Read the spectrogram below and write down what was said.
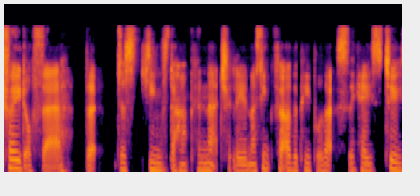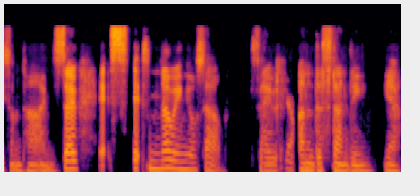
trade off there that just seems to happen naturally, and I think for other people that's the case too sometimes. So it's it's knowing yourself, so yeah. understanding, yeah,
